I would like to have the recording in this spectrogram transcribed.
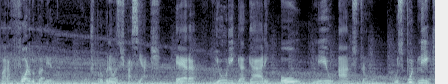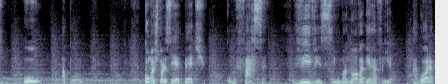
para fora do planeta, com os programas espaciais. Era Yuri Gagarin ou Neil Armstrong, o Sputnik ou Apollo. Como a história se repete como farsa, vive-se uma nova Guerra Fria, agora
